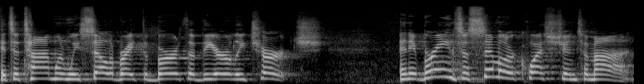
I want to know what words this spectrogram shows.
It's a time when we celebrate the birth of the early church, and it brings a similar question to mind.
